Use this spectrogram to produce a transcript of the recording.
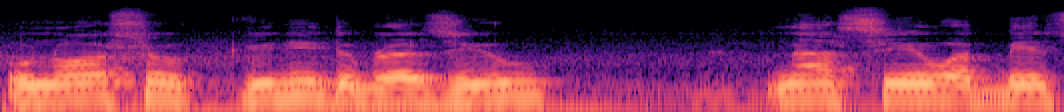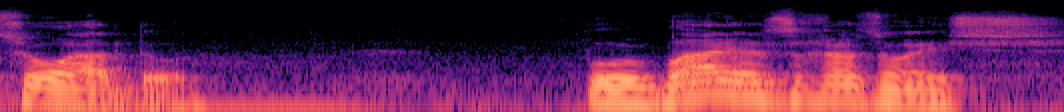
O nosso querido Brasil nasceu abençoado por várias razões,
